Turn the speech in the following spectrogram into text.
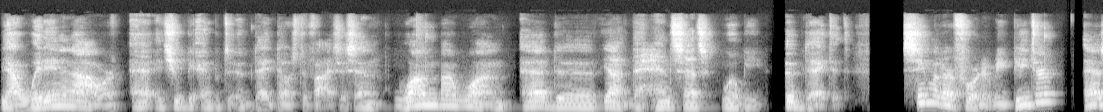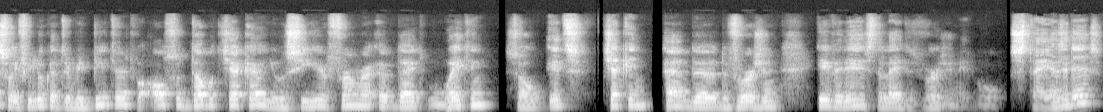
yeah, within an hour, uh, it should be able to update those devices. And one by one, uh, the, yeah, the handsets will be updated. Similar for the repeater. Uh, so if you look at the repeater, it will also double check. Uh, you will see here firmware update waiting. So it's checking uh, the, the version. If it is the latest version, it will stay as it is.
